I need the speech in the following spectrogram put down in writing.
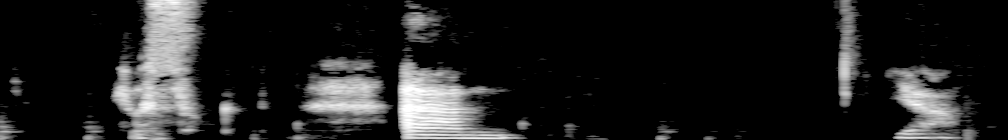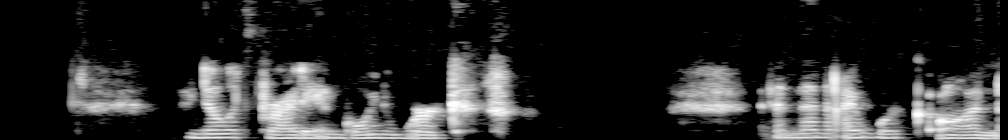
It was so good. Um, yeah. I know it's Friday, I'm going to work. And then I work on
